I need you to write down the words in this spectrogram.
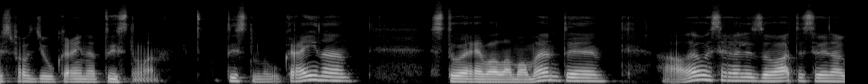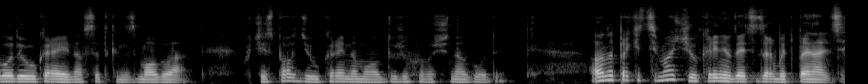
і справді Україна тиснула. Тиснула Україна, створювала моменти, але ось реалізувати свої нагоди Україна все-таки не змогла. Хоча справді Україна мала дуже хороші нагоди. Але наприкінці матчу Україні вдається заробити пенальті.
